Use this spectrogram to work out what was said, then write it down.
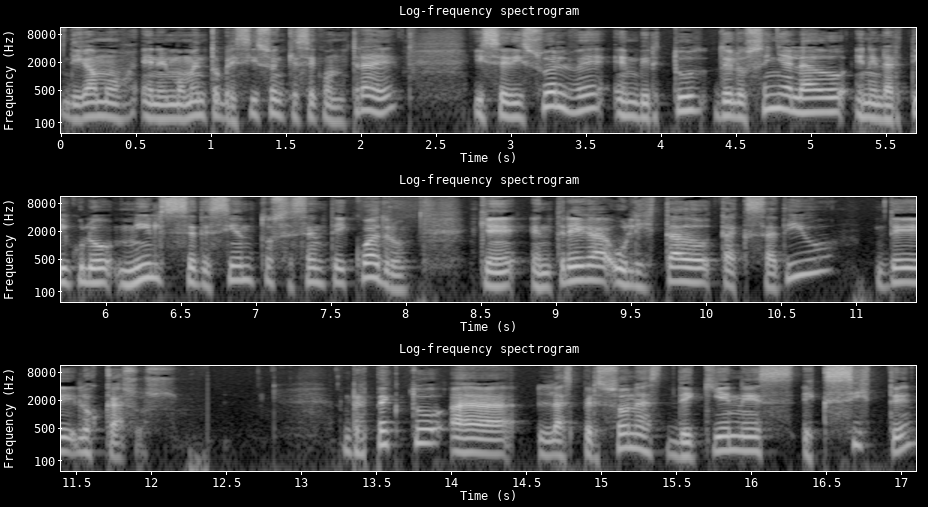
digamos en el momento preciso en que se contrae, y se disuelve en virtud de lo señalado en el artículo 1764, que entrega un listado taxativo de los casos. Respecto a las personas de quienes existe,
